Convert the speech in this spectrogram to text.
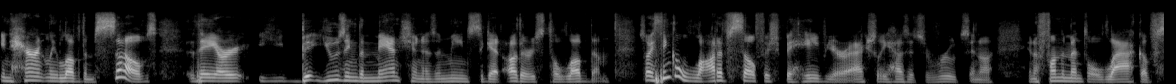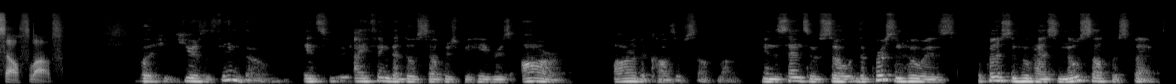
inherently love themselves they are using the mansion as a means to get others to love them. So i think a lot of selfish behavior actually has its roots in a in a fundamental lack of self-love. But here's the thing though. It's i think that those selfish behaviors are are the cause of self-love in the sense of so the person who is the person who has no self-respect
